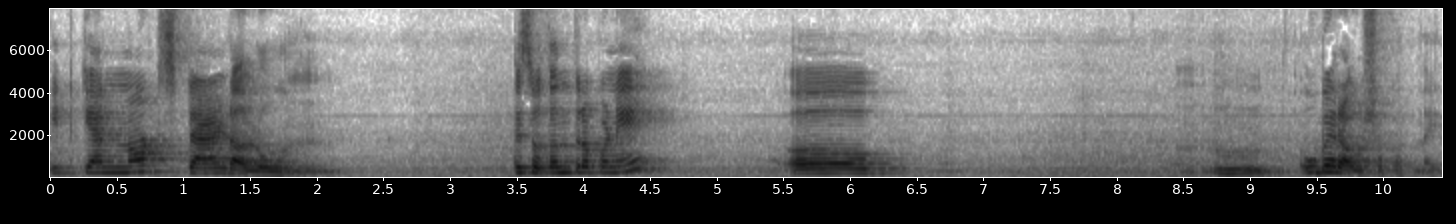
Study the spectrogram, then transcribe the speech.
It cannot stand alone. ते स्वतंत्रपणे उभे राहू शकत नाहीत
